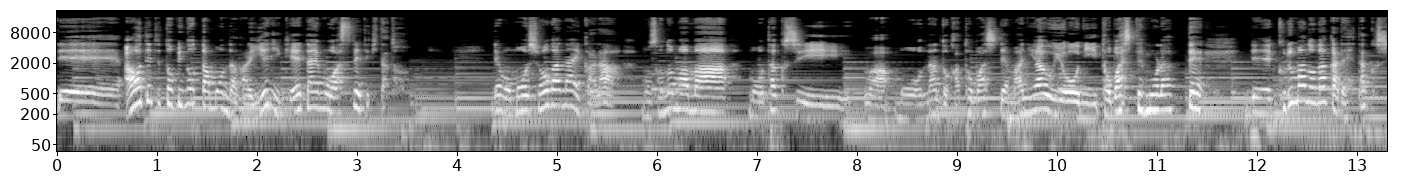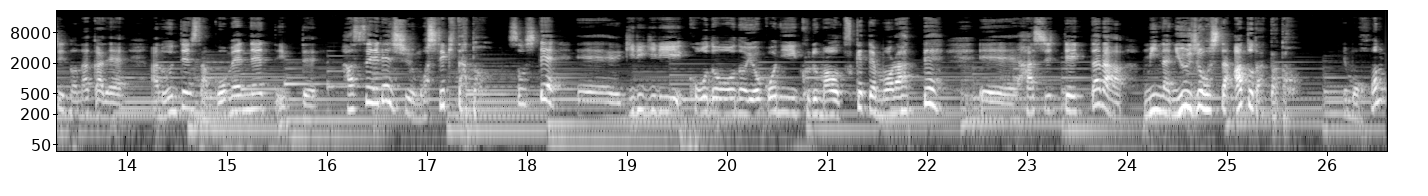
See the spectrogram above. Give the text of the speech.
で、慌てて飛び乗ったもんだから家に携帯も忘れてきたと。でももうしょうがないから、もうそのまま、もうタクシーはもうなんとか飛ばして間に合うように飛ばしてもらって、で、車の中で、タクシーの中で、あの、運転手さんごめんねって言って、発声練習もしてきたと。そして、えー、ギリギリ行動の横に車をつけてもらって、えー、走っていったら、みんな入場した後だったと。でも本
